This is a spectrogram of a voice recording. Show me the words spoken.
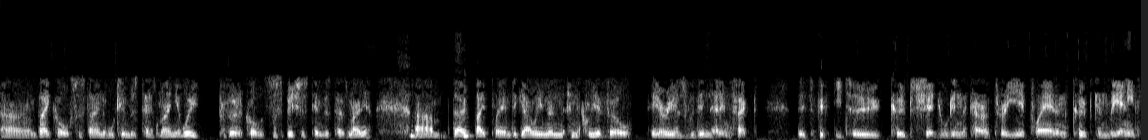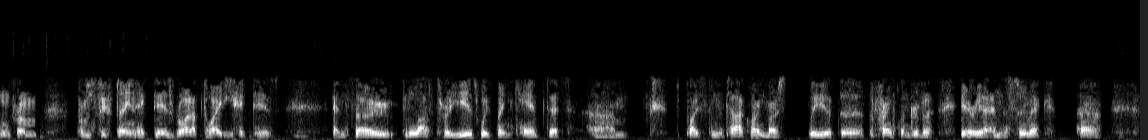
uh, they call Sustainable Timbers Tasmania. We prefer to call it Suspicious Timbers Tasmania. Um, they, they plan to go in and, and clear fell areas within that. In fact, there's 52 coops scheduled in the current three-year plan, and coop can be anything from from 15 hectares right up to 80 hectares. And so, for the last three years, we've been camped at um, places in the Tarkine, mostly at the, the Frankland River area and the Sumac uh,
